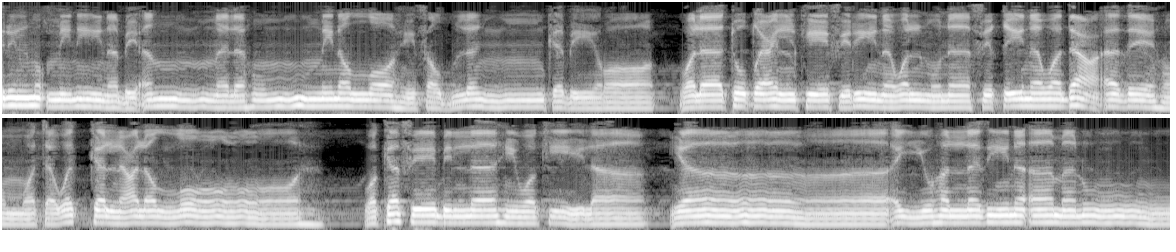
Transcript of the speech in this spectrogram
المؤمنين بأن لهم من الله فضلا كبيرا. ولا تطع الكافرين والمنافقين ودع أذيهم وتوكل على الله وكفي بالله وكيلا. يا أيها الذين آمنوا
